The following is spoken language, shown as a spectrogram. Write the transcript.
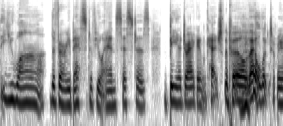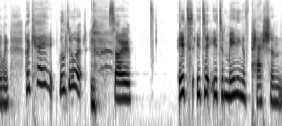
You are the very best of your ancestors. Be a dragon, catch the pearl. They all looked at me and went, Okay, we'll do it. so it's it's a it's a meeting of passion.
